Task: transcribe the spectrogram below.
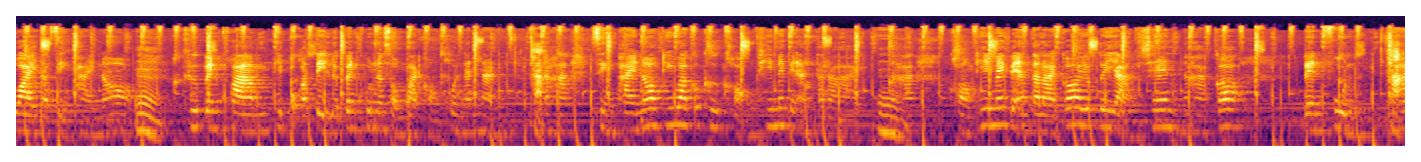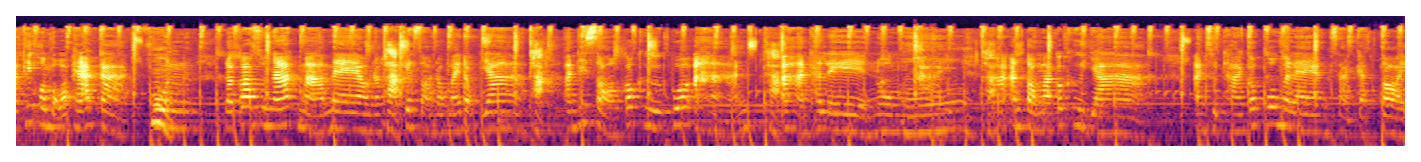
ไวต่อสิ่งภายนอกอืมคือเป็นความผิดปกติหรือเป็นคุณสมบัติของคนนั้นค่ะๆนะคะ สิ่งภายนอกที่ว่าก็คือของที่ไม่เป็นอันตรายอืมนะคะ ของที่ไม่เป็นอันตรายก็ยกตัวอย่างเช่นนะคะ ก็เป็นฝุ่นนะค่ะคะที่คนบอกว่าแพ้อากาศฝุ่นแล้วก็สุนัขหมาแมวนะคะค่ะเกสรดอกไม้ดอกหญ้าค่ะอันที่สองก็คือพวกอาหารค่ะอาหารทะเลนมอ๋อไข่ค่ะนะคะอันต่อมาก็คือยา อันสุดท้ายก็พวกแมลงสัตว์กัดต่อย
